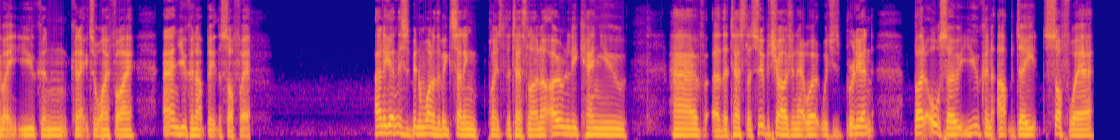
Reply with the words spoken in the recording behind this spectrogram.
Anyway, you can connect to Wi-Fi, and you can update the software. And again, this has been one of the big selling points of the Tesla. Not only can you have uh, the Tesla supercharger network, which is brilliant, but also you can update software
